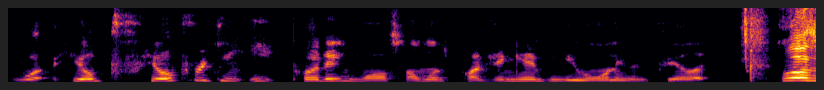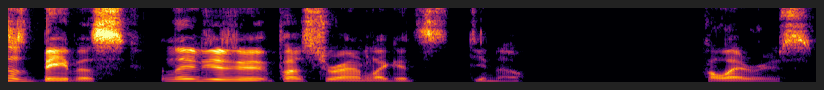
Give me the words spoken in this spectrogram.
what he'll he'll freaking eat pudding while someone's punching him. He won't even feel it. Unless it's Beavis. And then he just get punched around like it's, you know, hilarious.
